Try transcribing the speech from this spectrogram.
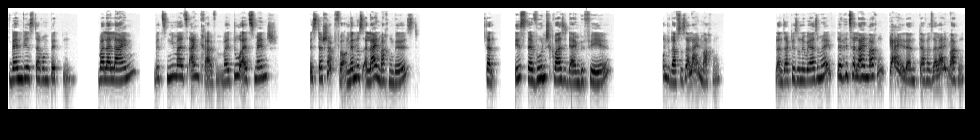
wenn wir es darum bitten. Weil allein wird es niemals eingreifen, weil du als Mensch bist der Schöpfer. Und wenn du es allein machen willst, dann ist der Wunsch quasi dein Befehl und du darfst es allein machen. Dann sagt das Universum, hey, der will es allein machen, geil, dann darf er es allein machen.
